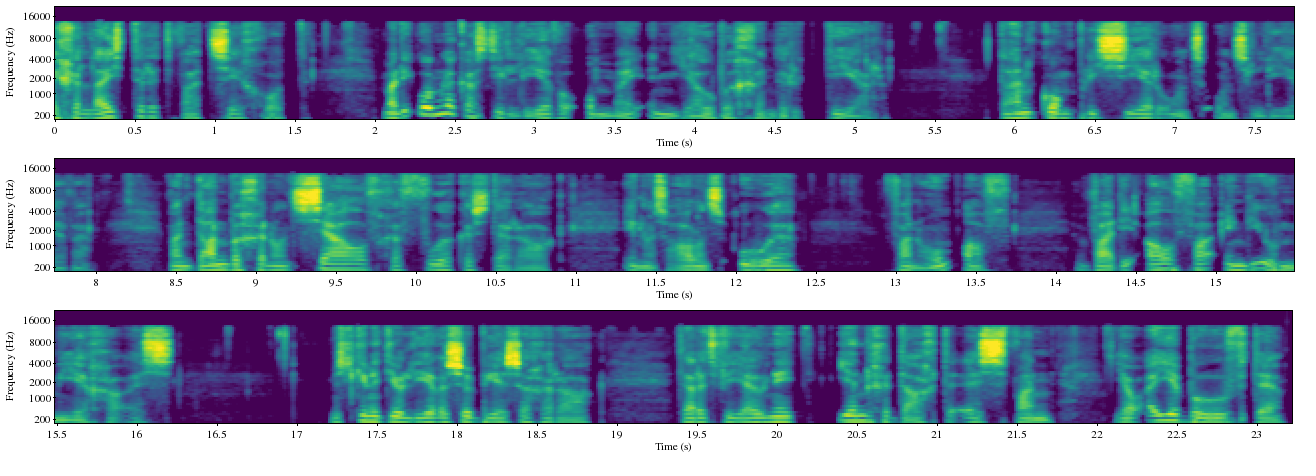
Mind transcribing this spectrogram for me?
hy geluister het wat sê God. Maar die oomblik as die lewe om my in jou begin roteer, dan kompliseer ons ons lewe. Want dan begin ons self gefokus te raak en ons haal ons oë van hom af wat die alfa en die omega is. Miskien het jou lewe so besig geraak dat dit vir jou net een gedagte is van jou eie behoeftes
